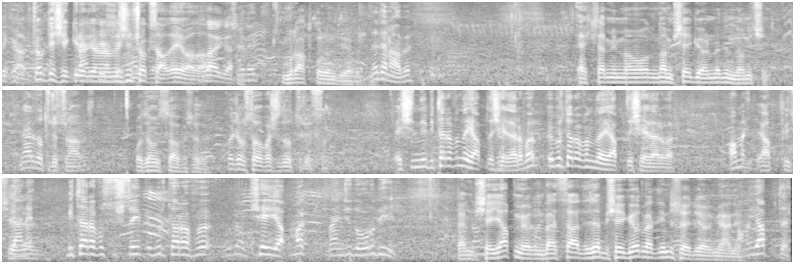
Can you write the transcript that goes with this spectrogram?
Peki abi çok teşekkür ediyorum yorumların için. Çok sağ ol. Eyvallah. Kolay gelsin. Murat Kurum diyorum. Neden abi? Ekrem İmamoğlu'ndan bir şey görmedim de onun için. Nerede oturuyorsun abi? Hocam Mustafa Paşa'da. Koca Mustafa Paşa'da oturuyorsun. E şimdi bir tarafında yaptığı şeyler var, öbür tarafında yaptığı şeyler var. Ama Yaptığı şeyler- yani bir tarafı suçlayıp öbür tarafı şey yapmak bence doğru değil. Ben bir şey yapmıyorum. Ben sadece bir şey görmediğimi söylüyorum yani. Ama yaptı.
